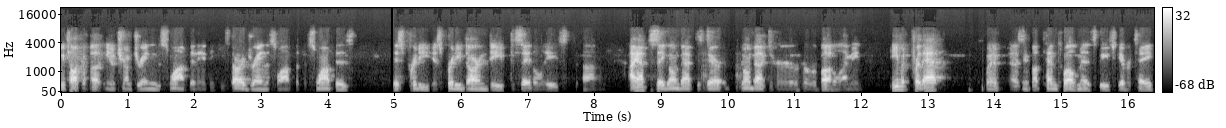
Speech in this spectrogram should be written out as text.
we talk about you know Trump draining the swamp, and I think he started draining the swamp, but the swamp is is pretty is pretty darn deep to say the least. Um, I have to say, going back to Sarah, going back to her her rebuttal, I mean, even for that I think about 10, 12 minute speech, give or take.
